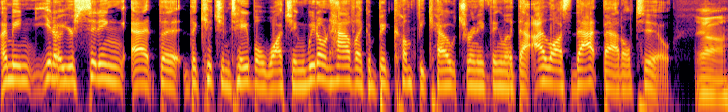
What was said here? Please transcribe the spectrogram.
I mean, you know, you're sitting at the the kitchen table watching. We don't have like a big comfy couch or anything like that. I lost that battle too. Yeah.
